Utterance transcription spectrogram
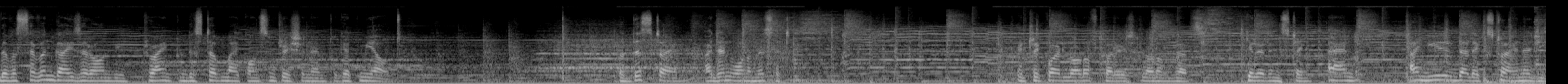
There were seven guys around me trying to disturb my concentration and to get me out. But this time, I didn't want to miss it. It required a lot of courage, a lot of guts, killer instinct, and I needed that extra energy.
